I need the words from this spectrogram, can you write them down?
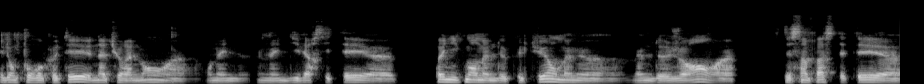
et donc pour recruter, naturellement, euh, on a une on a une diversité, euh, pas uniquement même de culture, même euh, même de genre. C'était sympa cet été.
